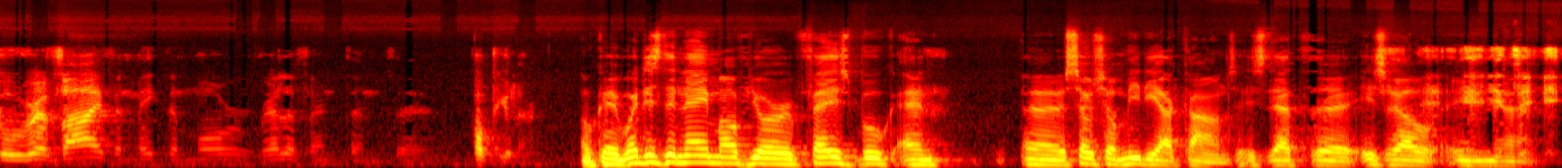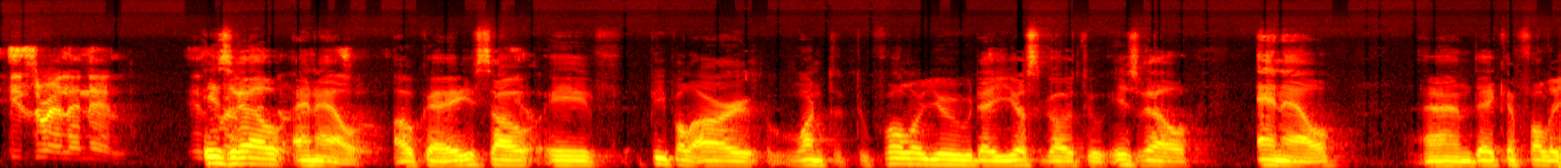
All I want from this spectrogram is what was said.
to revive and make them more relevant and popular. Okay, what is the name of your Facebook and uh, social media account? Is that uh, Israel in uh, Israel NL? Israel, Israel NL. So, okay, so yeah. if people are wanted to follow you, they just go to Israel NL and they can follow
